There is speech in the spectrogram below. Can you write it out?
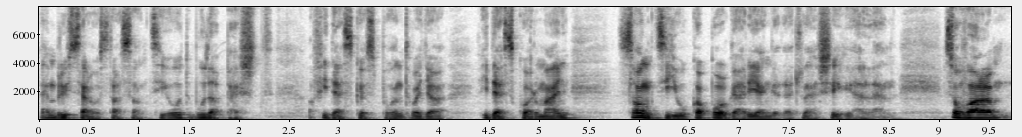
nem Brüsszel hozta a szankciót, Budapest, a Fidesz központ, vagy a Fidesz kormány szankciók a polgári engedetlenség ellen. Szóval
